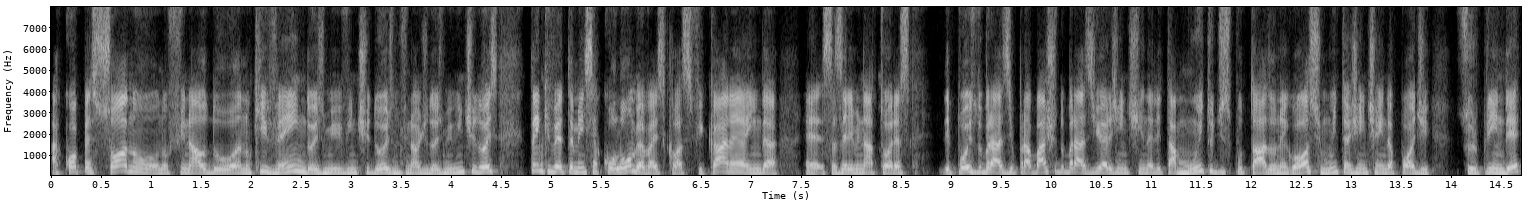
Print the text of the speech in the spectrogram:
a Copa é só no, no final do ano que vem, 2022, no final de 2022. Tem que ver também se a Colômbia vai se classificar, né? Ainda é, essas eliminatórias depois do Brasil, para baixo do Brasil e Argentina, ele está muito disputado o negócio, muita gente ainda pode surpreender,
